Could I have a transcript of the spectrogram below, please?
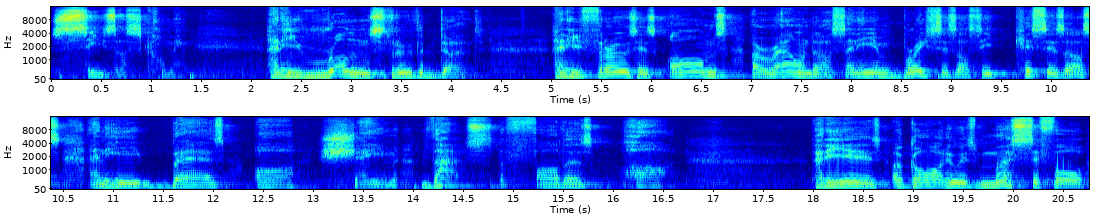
sees us coming and he runs through the dirt and he throws his arms around us and he embraces us, he kisses us, and he bears our shame. That's the Father's heart. That he is a God who is merciful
